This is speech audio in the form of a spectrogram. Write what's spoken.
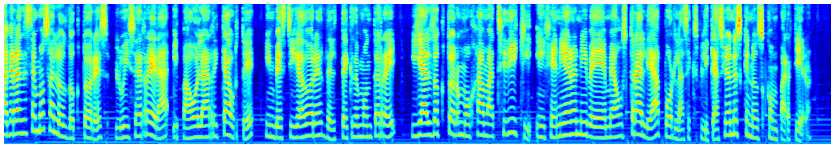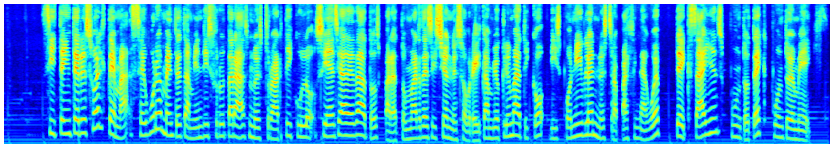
Agradecemos a los doctores Luis Herrera y Paola Ricaurte, investigadores del TEC de Monterrey, y al doctor Mohammad Siddiqui, ingeniero en IBM Australia, por las explicaciones que nos compartieron. Si te interesó el tema, seguramente también disfrutarás nuestro artículo Ciencia de Datos para tomar decisiones sobre el cambio climático disponible en nuestra página web techscience.tech.mx.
